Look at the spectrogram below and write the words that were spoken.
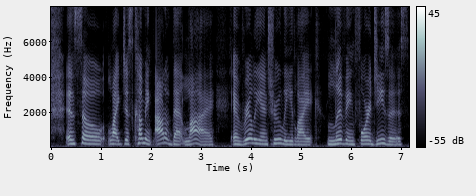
and so, like, just coming out of that lie and really and truly, like, living for Jesus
